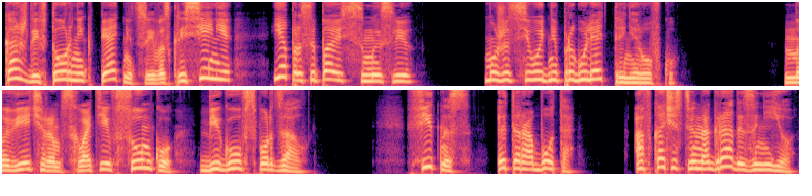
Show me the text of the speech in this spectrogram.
Каждый вторник, пятницу и воскресенье я просыпаюсь с мыслью, может, сегодня прогулять тренировку? Но вечером, схватив сумку, бегу в спортзал. Фитнес — это работа, а в качестве награды за нее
